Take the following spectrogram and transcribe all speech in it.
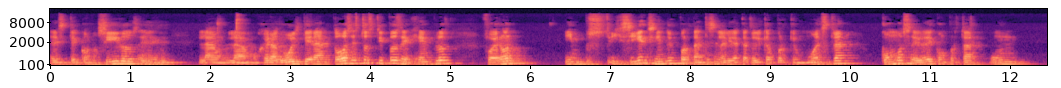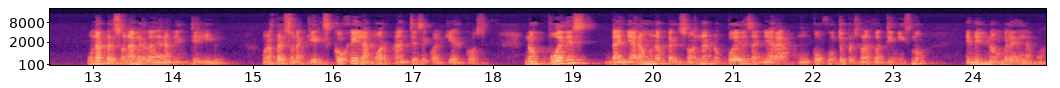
este, conocidos, eh, la, la, mujer adúltera, todos estos tipos de ejemplos fueron y siguen siendo importantes en la vida católica porque muestran cómo se debe comportar un, una persona verdaderamente libre, una persona que escoge el amor antes de cualquier cosa. No puedes dañar a una persona, no puedes dañar a un conjunto de personas o a ti mismo en el nombre del amor.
